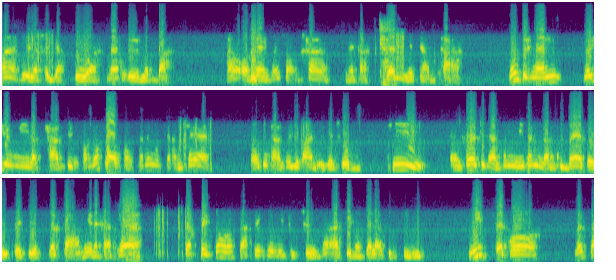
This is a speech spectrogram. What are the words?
มากเวลาขยับตัวนั่งเดินลำบากขาอ่อนแรงทั้งสองข้างนะคะค่ะและมีอาการชานอกจากนั้น ก็ยังมีหลักฐานเป็นคำรับรองของคณะกรรมการแพทย์ของสถานพยาบาลเอกชน ที่เอ่อข้าราชการท่านนี้ท่านนำคุณแม่ไปไปตรวจรักษาเนี่ยนะคะว่าจำเป็นต้องรักษาเป็นกรณีฉุกเฉินเพราะอาจเป็นอันตรายถึงชีวิตนี่แต่พอรักษา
